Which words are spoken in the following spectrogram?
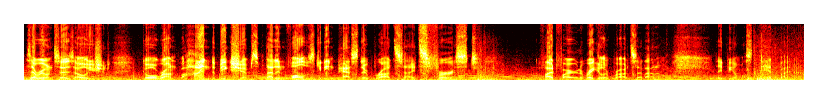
As everyone says, oh, you should go around behind the big ships. Well, that involves getting past their broadsides first. If I'd fired a regular broadside on them, they'd be almost dead by now.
